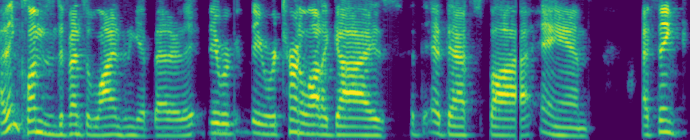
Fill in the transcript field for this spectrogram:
I think Clemson's defensive line is going to get better. They, they were they return a lot of guys at, at, that spot, and I think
